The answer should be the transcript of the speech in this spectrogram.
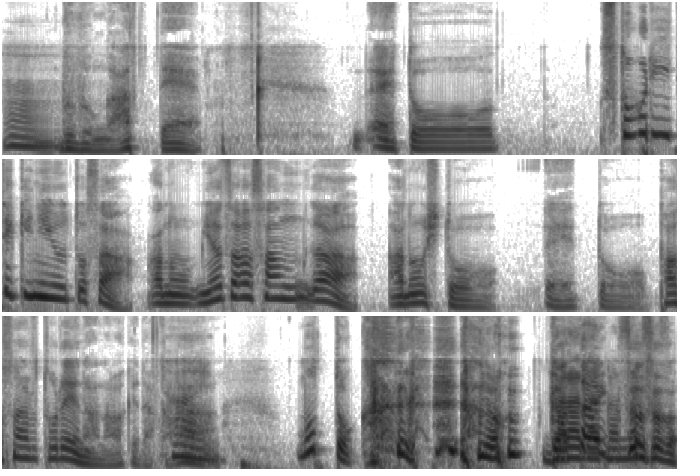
うん部分があって、えっ、と、ストーリー的に言うとさ、あの、宮沢さんが、あの人、えっ、と、パーソナルトレーナーなわけだから、はいもっとか、あの、ガタイ、そうそうそう、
